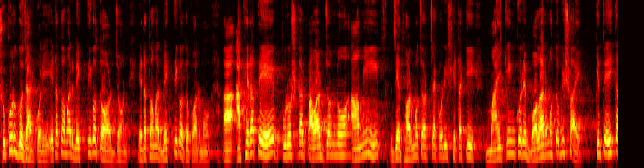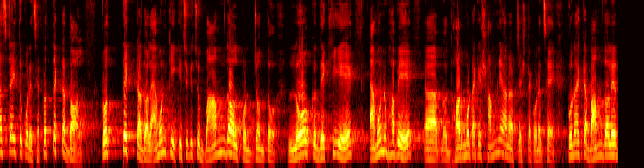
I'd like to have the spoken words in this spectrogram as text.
শুকুর গোজার করি, এটা তো আমার ব্যক্তিগত অর্জন, এটা তো আমার ব্যক্তিগত কর্ম। আখেরাতে পুরস্কার পাওয়ার জন্য আমি যে ধর্মচর্চা করি, সেটা কি মাইকিং করে বলার মতো বিষয়? কিন্তু এই কাজটাই তো করেছে প্রত্যেকটা দল। প্রত্যেকটা দল, এমনকি কিছু কিছু বাম দল পর্যন্ত লোক দেখিয়ে এমনভাবে ধর্মটাকে সামনে আনার চেষ্টা করেছে। কোনো একটা বাম দলের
